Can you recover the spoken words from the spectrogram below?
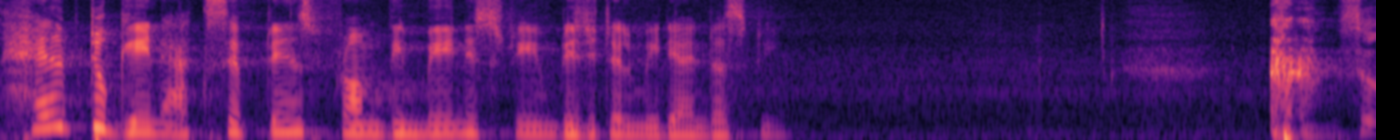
helped to gain acceptance from the mainstream digital media industry? so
